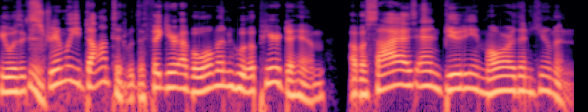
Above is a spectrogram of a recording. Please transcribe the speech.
he was extremely daunted with the figure of a woman who appeared to him of a size and beauty more than human.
